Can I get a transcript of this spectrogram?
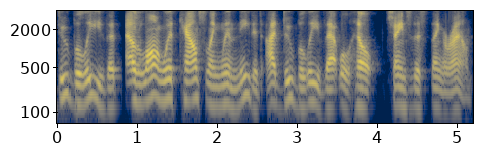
do believe that, along with counseling when needed, I do believe that will help change this thing around.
